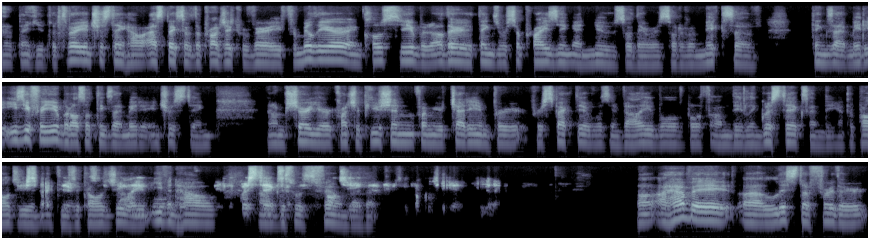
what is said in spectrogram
Uh, thank you. That's very interesting how aspects of the project were very familiar and close to you, but other things were surprising and new. So there was sort of a mix of things that made it easy for you, but also things that made it interesting. And I'm sure your contribution from your Chadian per perspective was invaluable, both on the linguistics and the anthropology and ethnomusicology, and even how uh, this was filmed. Uh, I have a, a list of further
